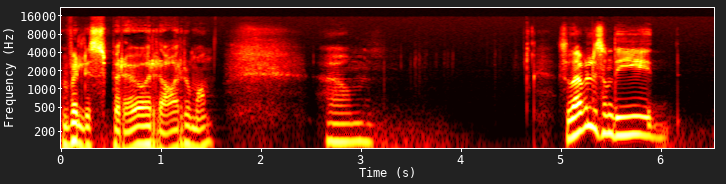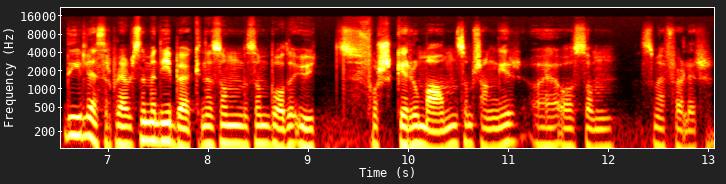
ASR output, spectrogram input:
En veldig sprø og rar roman. Um, så det er vel liksom de, de leseropplevelsene med de bøkene som, som både utforsker romanen som sjanger, og, og som, som jeg føler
